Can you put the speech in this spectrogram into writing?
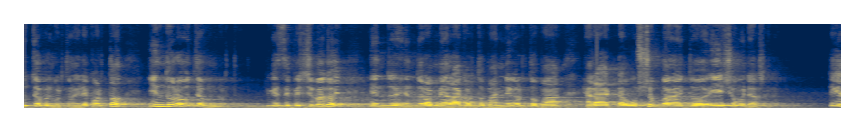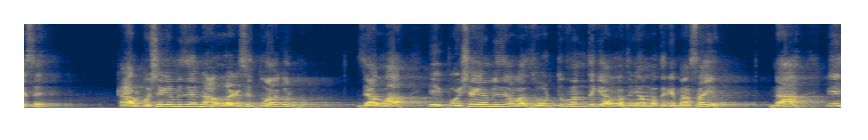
উদযাপন করতো না। এটা করতো হিন্দুরা উদযাপন করতো, ঠিক আছে? বেশিরভাগই হিন্দু, হিন্দুরা মেলা করতো বান্নি করতো বা হেরা একটা উৎসব বানাইতো, এই সময়টা আসলে। ঠিক আছে? কাল বৈশাখের মেজেন আল্লাহর কাছে দোয়া করব যে, আল্লাহ, এই বৈশাখের মেজেন আল্লাহ জোর তুফান থেকে আল্লাহ তুমি আমাদেরকে বাঁচাইও। না, এই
